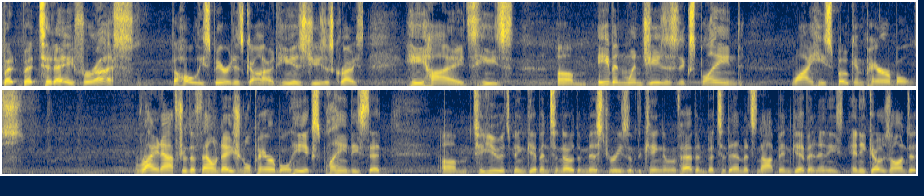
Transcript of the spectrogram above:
But but today for us, the Holy Spirit is God. He is Jesus Christ. He hides. He's um, even when Jesus explained why he spoke in parables. Right after the foundational parable, he explained. He said um, to you it's been given to know the mysteries of the kingdom of heaven, but to them it's not been given. And he and he goes on to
